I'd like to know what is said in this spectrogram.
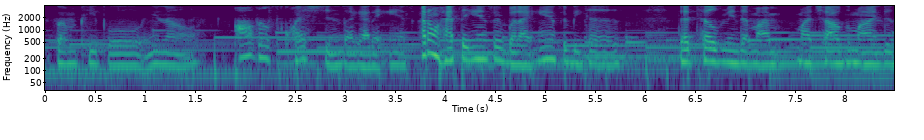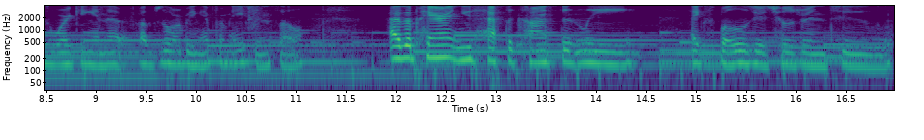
some people, you know, all those questions I gotta answer. I don't have to answer, but I answer because that tells me that my my child's mind is working and absorbing information. So, as a parent, you have to constantly expose your children to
